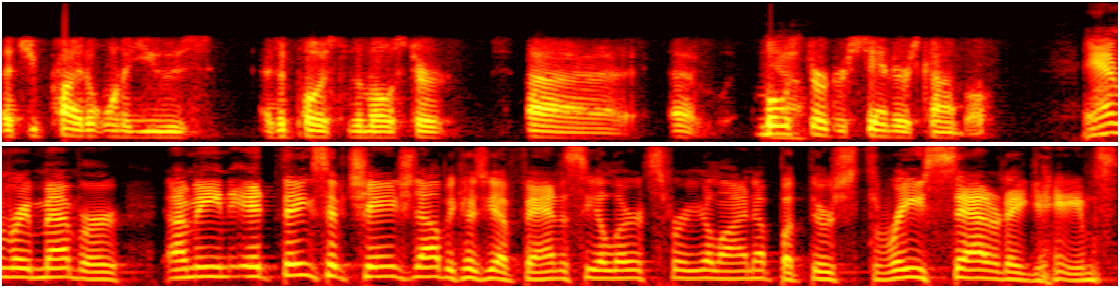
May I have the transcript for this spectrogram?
that you probably don't want to use as opposed to the Mostert uh, uh, Mostert yeah. or Sanders combo. And remember, I mean, it, things have changed now because you have fantasy alerts for your lineup, but there's three Saturday games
